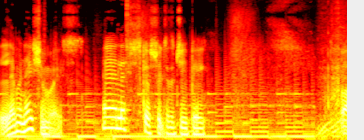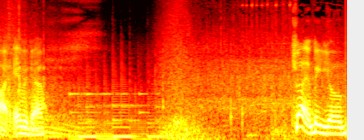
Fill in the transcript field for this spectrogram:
elimination race. And let's just go straight to the GP. Right, here we go. Try and beat your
